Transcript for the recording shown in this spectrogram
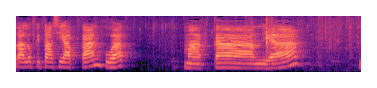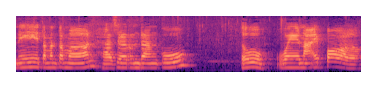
lalu kita siapkan buat makan ya. Nih teman-teman hasil rendangku. Tuh wena epol.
